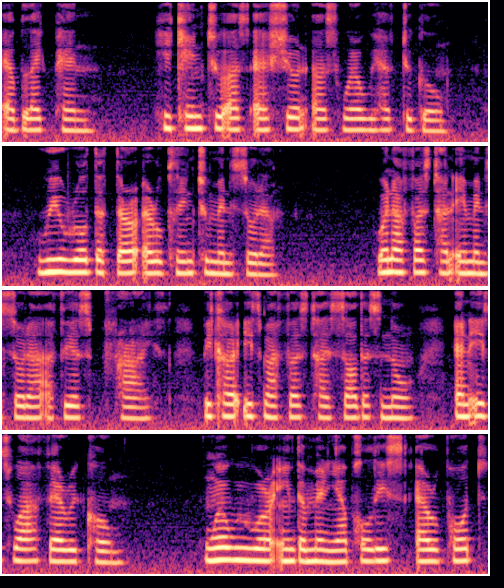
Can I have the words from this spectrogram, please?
and black pants. He came to us and showed us where we have to go. We rode the third aeroplane to Minnesota. When I first time in Minnesota, I feel surprised because it's my first time saw the snow and it was very cold. When we were in the Minneapolis airport,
